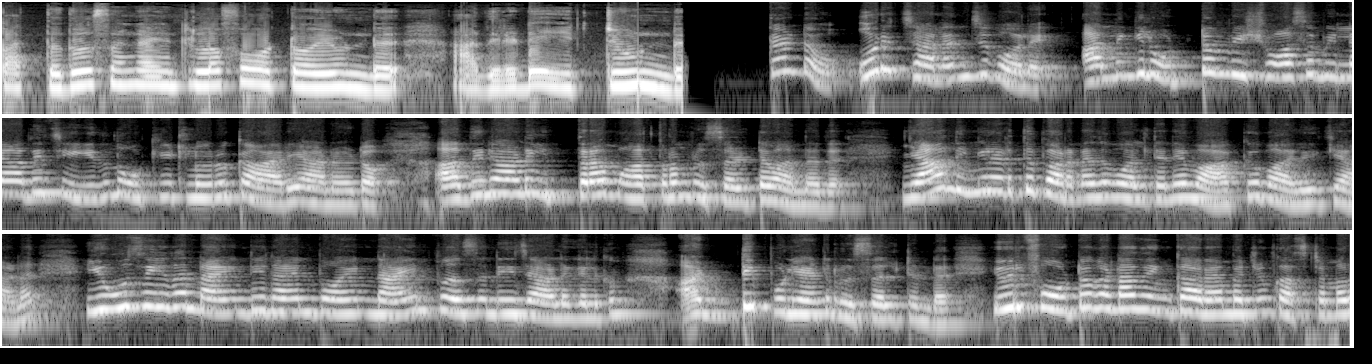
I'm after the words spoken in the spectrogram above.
പത്ത് ദിവസം കഴിഞ്ഞിട്ടുള്ള ഫോട്ടോയും ഉണ്ട് അതിൽ ഡേറ്റും ഉണ്ട്. ചലഞ്ച് പോലെ അല്ലെങ്കിൽ ഒട്ടും വിശ്വാസമില്ലാതെ ചെയ്ത് നോക്കിയിട്ടുള്ള ഒരു കാര്യമാണ് കേട്ടോ. അതിനാണ് ഇത്ര മാത്രം റിസൾട്ട് വന്നത്. ഞാൻ നിങ്ങളുടെ അടുത്ത് പറഞ്ഞതുപോലെ തന്നെ വാക്ക് പാലിക്കുകയാണ്. യൂസ് ചെയ്ത ninety nine point nine percentage ആളുകൾക്കും അടിപൊളിയായിട്ട് റിസൾട്ട് ഉണ്ട്. ഈ ഒരു ഫോട്ടോ കണ്ടാൽ നിങ്ങൾക്ക് അറിയാൻ പറ്റും കസ്റ്റമർ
